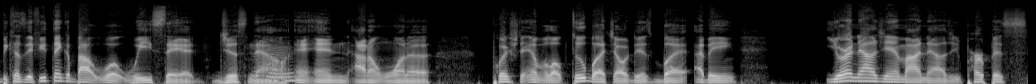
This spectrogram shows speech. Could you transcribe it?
because if you think about what we said just now, Mm-hmm. and, and I don't want to push the envelope too much on this, but I mean, your analogy and my analogy, purpose.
